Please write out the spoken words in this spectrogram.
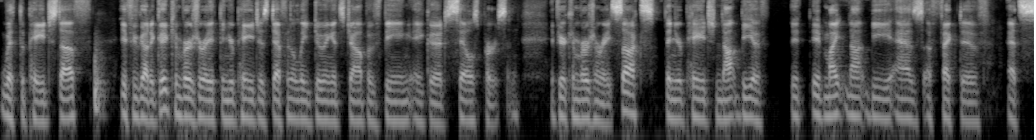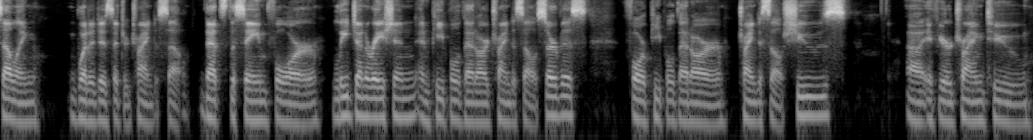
with the page stuff. If you've got a good conversion rate, then your page is definitely doing its job of being a good salesperson. If your conversion rate sucks, then your page not be a it, it might not be as effective at selling what it is that you're trying to sell. That's the same for lead generation and people that are trying to sell a service, for people that are trying to sell shoes. Uh, if you're trying to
